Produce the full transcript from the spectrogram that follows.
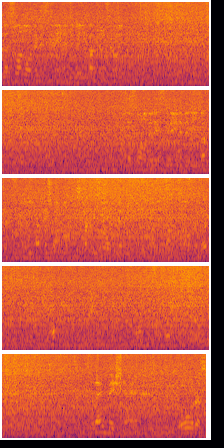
Il suono delle sirene delle imbarcazioni il suono delle sirene delle imbarcazioni che sono state proprie di qualità bestia, eh. Ora sì.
